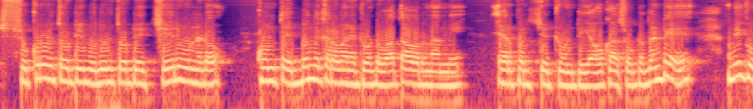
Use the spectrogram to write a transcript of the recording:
శుక్రుడితోటి బుధుడితోటి చేరి ఉండడం కొంత ఇబ్బందికరమైనటువంటి వాతావరణాన్ని ఏర్పరిచేటువంటి అవకాశం ఉంటుంది. అంటే మీకు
